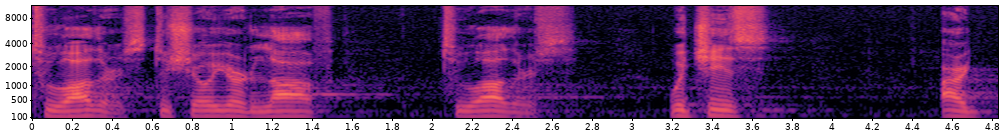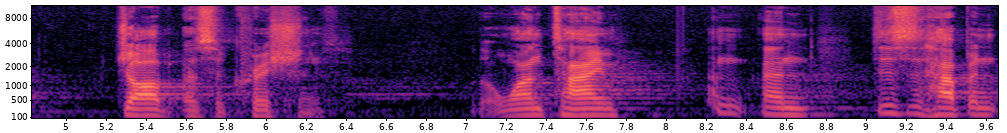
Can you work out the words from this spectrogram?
to others, to show your love to others, which is our job as a Christian. One time, and, and this has happened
